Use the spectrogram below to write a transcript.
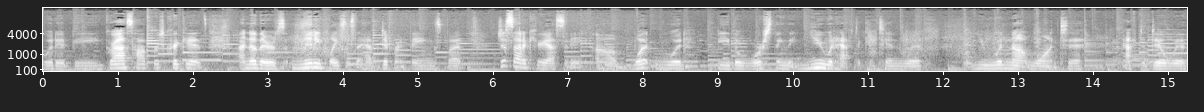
Would it be grasshoppers, crickets? I know there's many places that have different things, but just out of curiosity, um, what be the worst thing that you would have to contend with that you would not want to have to deal with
